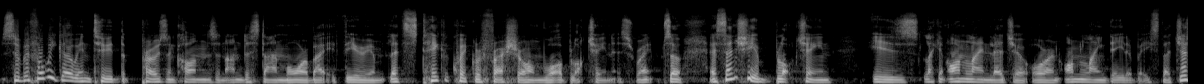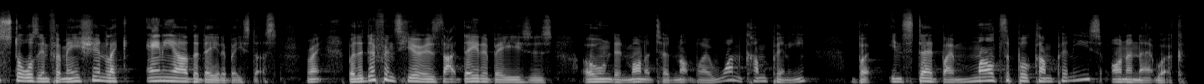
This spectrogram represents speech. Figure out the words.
So before we go into the pros and cons and understand more about Ethereum, let's take a quick refresher on what a blockchain is, right? So essentially a blockchain is like an online ledger or an online database that just stores information like any other database does, right? But the difference here is that database is owned and monitored not by one company, but instead by multiple companies on a network,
